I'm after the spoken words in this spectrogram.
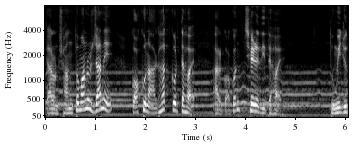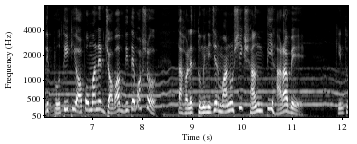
কারণ শান্ত মানুষ জানে কখন আঘাত করতে হয় আর কখন ছেড়ে দিতে হয়। তুমি যদি প্রতিটি অপমানের জবাব দিতে বসো, তাহলে তুমি নিজের মানসিক শান্তি হারাবে। কিন্তু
